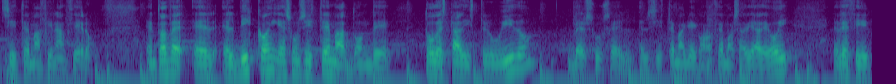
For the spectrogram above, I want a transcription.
sistema financiero. Entonces, el, Bitcoin es un sistema donde todo está distribuido versus el, sistema que conocemos a día de hoy. Es decir,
